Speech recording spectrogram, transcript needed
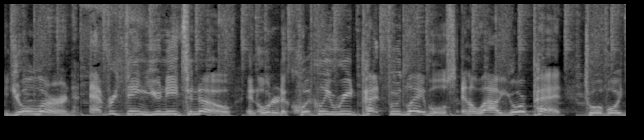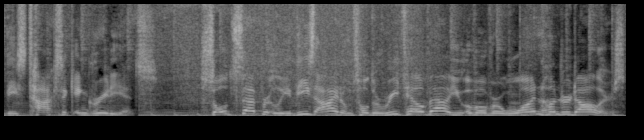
You'll learn everything you need to know in order to quickly read pet food labels and allow your pet to avoid these toxic ingredients. Sold separately, these items hold a retail value of over $100.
